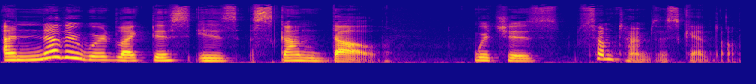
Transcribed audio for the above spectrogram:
Another word like this is skandal, which is sometimes a scandal.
